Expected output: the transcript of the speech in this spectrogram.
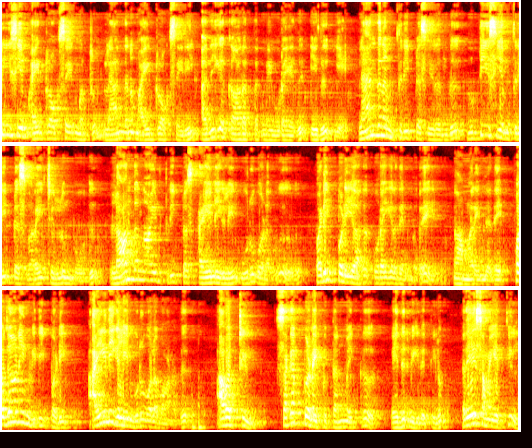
potassium hydroxide மற்றும் லாந்தனம் ஹைட்ராக்சைடில் அதிக காரத்தன்மை உடையது எது? ஏ லாந்தனம் த்ரீ பிளஸ் இருந்து லுட்டீசியம் த்ரீ பிளஸ் வரை செல்லும் போது லாந்தனாய்டு த்ரீ பிளஸ் அயனிகளின் உருவளவு படிப்படியாக குறைகிறது என்பதை நாம் அறிந்ததே. பஜானின் விதிப்படி அயனிகளின் உருவளவானது அவற்றின் சகப்பிணைப்பு தன்மைக்கு எதிர் விகிதத்திலும் அதே சமயத்தில்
